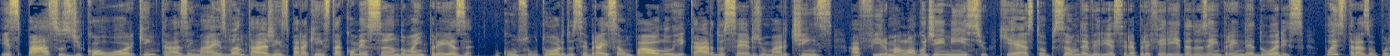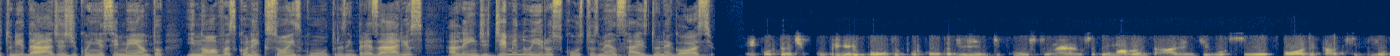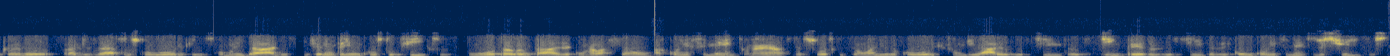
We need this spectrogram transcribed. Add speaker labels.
Speaker 1: Espaços de coworking trazem mais vantagens para quem está começando uma empresa. O consultor do Sebrae São Paulo, Ricardo Sérgio Martins, afirma logo de início que esta opção deveria ser a preferida dos empreendedores, pois traz oportunidades de conhecimento e novas conexões com outros empresários, além de diminuir os custos mensais do negócio
Speaker 2: é importante o primeiro ponto por conta de, de custo, né? Você tem uma vantagem que você pode estar se deslocando para diversos coworkings, comunidades, e você não tem um custo fixo. Uma outra vantagem é com relação a conhecimento, né? As pessoas que estão ali no coworking são de áreas distintas, de empresas distintas e com conhecimentos distintos.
